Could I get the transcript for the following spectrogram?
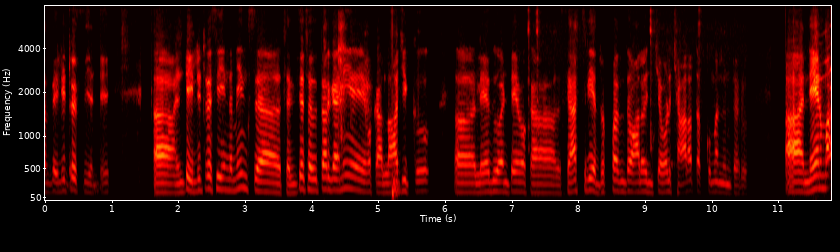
అంతా ఇలిటరసీ అండి. అంటే ఇలిటరసీ ఇన్ ద మీన్స్ చదివితే చదువుతారు కానీ ఒక లాజిక్ లేదు అంటే ఒక శాస్త్రీయ దృక్పథంతో ఆలోచించే వాళ్ళు చాలా తక్కువ మంది ఉంటారు. నేను మా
